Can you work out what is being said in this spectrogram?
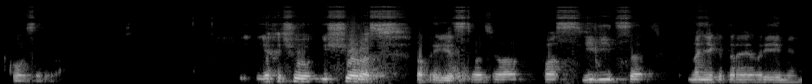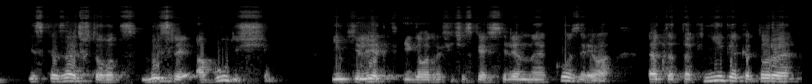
Козырева. Я хочу еще раз поприветствовать вас, явиться на некоторое время и сказать, что вот мысли о будущем, интеллект и голографическая вселенная Козырева – это та книга, которая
